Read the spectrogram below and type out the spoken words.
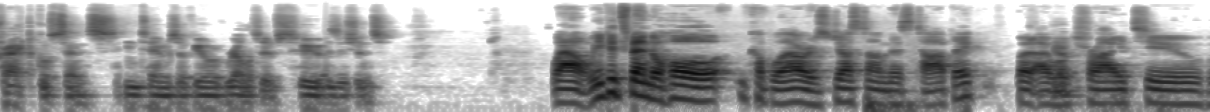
practical sense in terms of your relatives who are physicians. Wow, we could spend a whole couple hours just on this topic, but I will try to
